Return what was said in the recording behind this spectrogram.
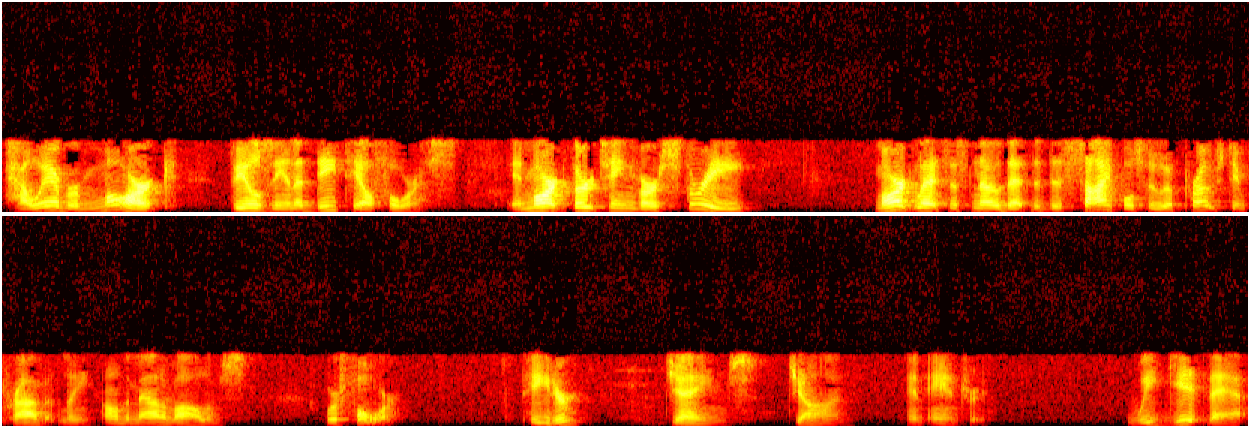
However, Mark fills in a detail for us. In Mark 13, verse 3, Mark lets us know that the disciples who approached him privately on the Mount of Olives were four Peter, James, John, and Andrew. We get that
